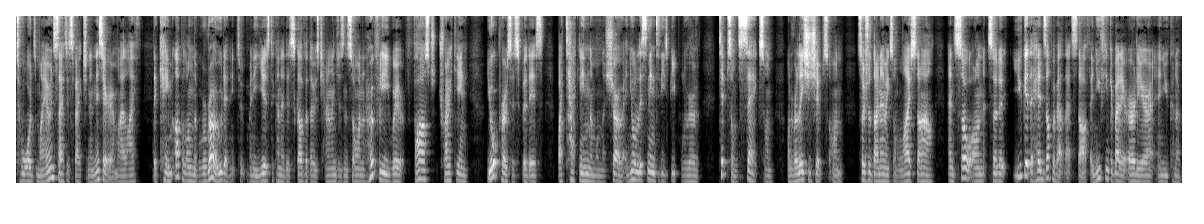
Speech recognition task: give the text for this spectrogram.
towards my own satisfaction in this area of my life that came up along the road. And it took many years to kind of discover those challenges and so on. And hopefully, we're fast tracking your process for this by tackling them on the show. And you're listening to these people who have tips on sex, on, on relationships, on social dynamics, on lifestyle, and so on, so that you get the heads up about that stuff and you think about it earlier and you kind of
